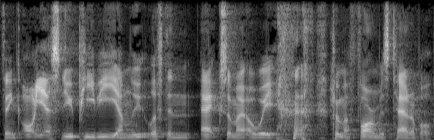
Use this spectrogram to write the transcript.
think, oh, yes, new PB, I'm lifting X amount of weight, but my form was terrible.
